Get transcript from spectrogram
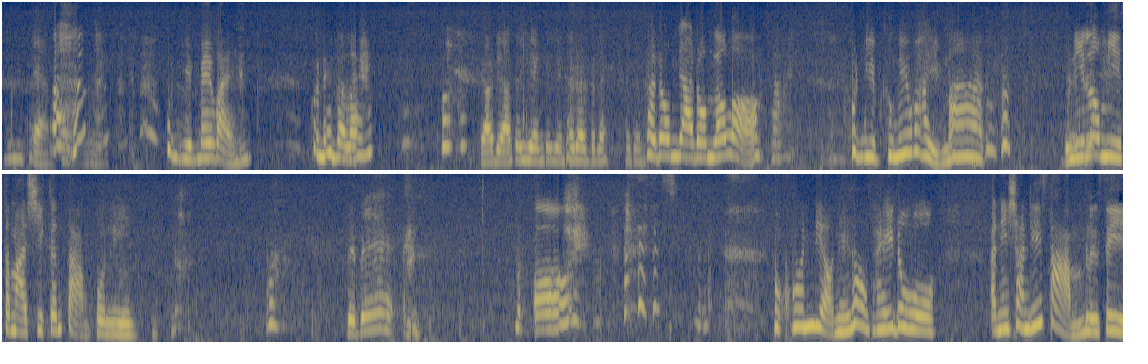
ไม่มีแขนคุณอีฟไม่ไหว คุณเห็นอะไร เดี๋ยวเดี๋ยวใจะเย็นใจะเย็นเธอเดินไปเลยเธอเดินเธอดมยาดมแล้วเหรอใช่คุณอีฟคือไม่ไหวมาก วันนี้เรามีสมาชิกกันสามคนนี้ เบเบ้โอ้ย ทุกคนเดี๋ยวนี้เราจะให้ดู อันนี้ชั้นที่สามหรือสี่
